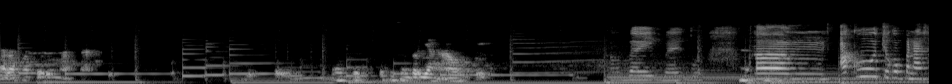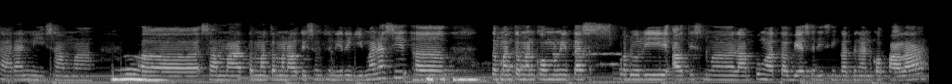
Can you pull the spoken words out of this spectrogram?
salah satu rumah sakit gitu. untuk yang autis. Oh, baik baik bu. Um, aku cukup penasaran nih sama hmm. uh, sama teman-teman autisme sendiri. Gimana sih uh, teman-teman komunitas peduli autisme Lampung atau biasa disingkat dengan Kopala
